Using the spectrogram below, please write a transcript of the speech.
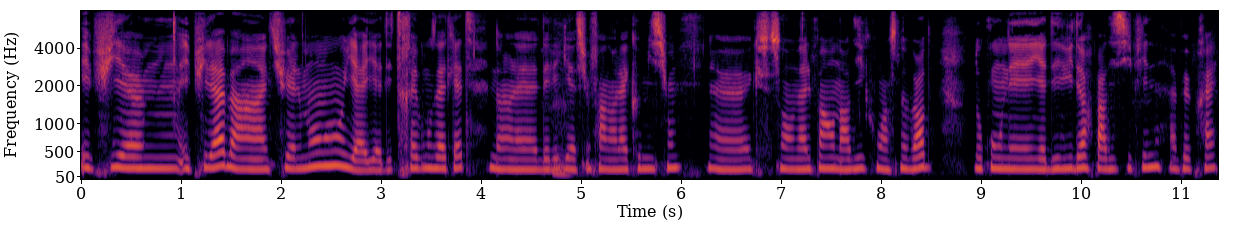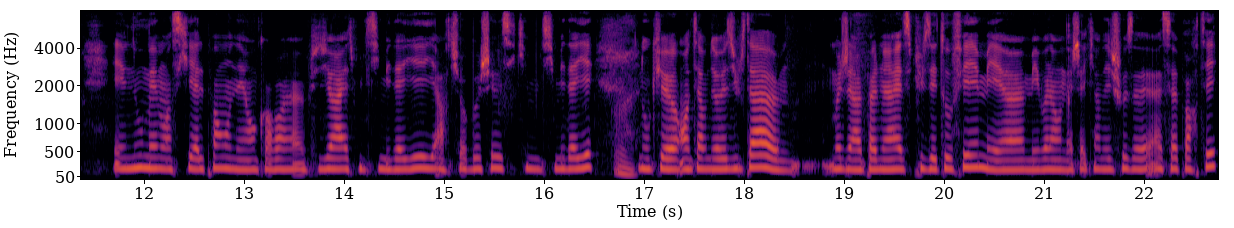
et puis euh, et puis là ben actuellement il y a y a des très bons athlètes dans la délégation enfin dans la commission euh, que ce soit en alpin en nordique ou en snowboard. Donc on est il y a des leaders par discipline à peu près. Et nous même en ski alpin on est encore euh, plusieurs à être multimédaillés. Il y a Arthur Baucher aussi qui est multimédaillé. Ouais. donc euh, en termes de résultats, euh, moi j'ai un palmarès plus étoffé, mais euh, mais voilà, on a chacun des choses à, à sa portée.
